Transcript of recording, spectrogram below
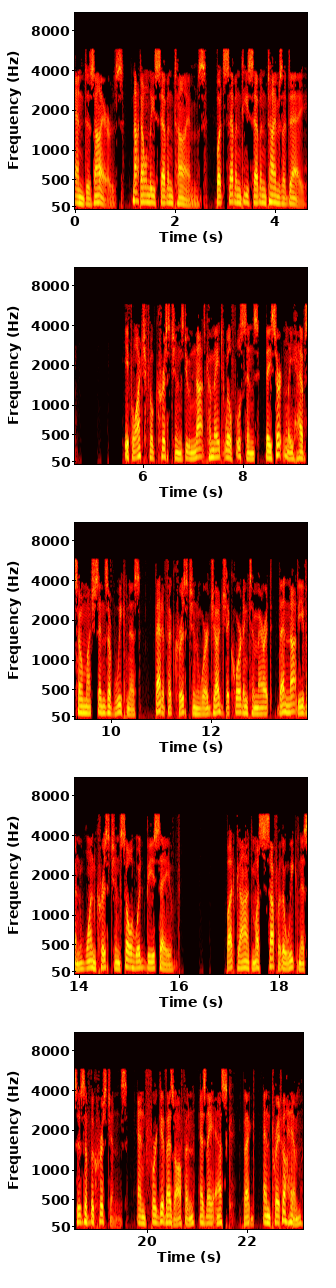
and desires, not only seven times, but seventy seven times a day. If watchful Christians do not commit wilful sins, they certainly have so much sins of weakness that if a Christian were judged according to merit, then not even one Christian soul would be saved. But God must suffer the weaknesses of the Christians, and forgive as often as they ask, beg, and pray to Him,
